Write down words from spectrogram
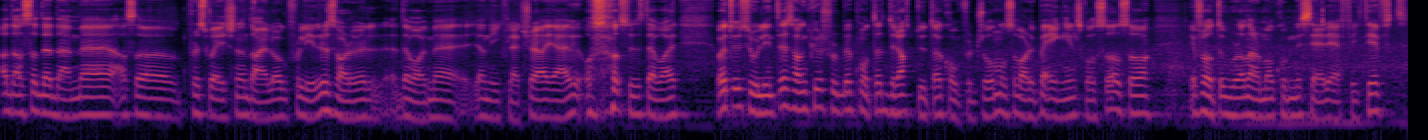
Altså det der med altså, Persuasion and Dialogue for Leaders var det vel det var med Janik Fletcher. Jeg også synes det var, var, et utrolig interessant kurs. for Du ble på en måte dratt ut av comfort-sonen, og så var det på engelsk også. Og så i forhold til hvordan er det man kommuniserer effektivt.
